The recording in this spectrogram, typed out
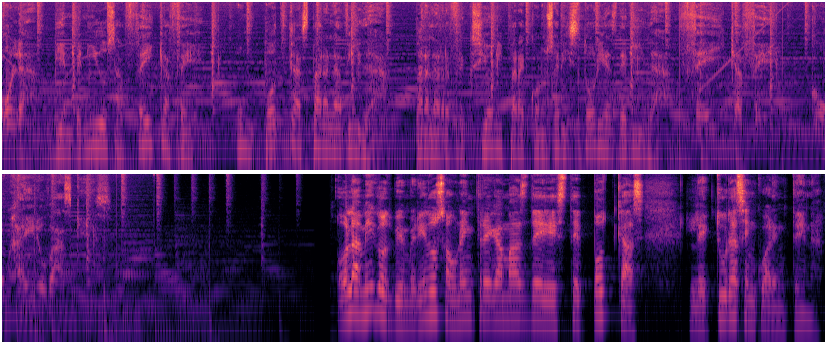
Hola, bienvenidos a Fe y Café, un podcast para la vida, para la reflexión y para conocer historias de vida. Fe y Café con Jairo Vázquez. Hola amigos, bienvenidos a una entrega más de este podcast, Lecturas en Cuarentena.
